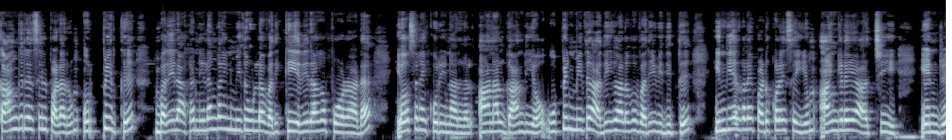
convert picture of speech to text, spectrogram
காங்கிரஸில் பலரும் உற்பிற்கு பதிலாக நிலங்களின் மீது உள்ள வரிக்கு எதிராக போராட யோசனை கூறினார்கள். ஆனால் காந்தியோ உப்பின் மீது அதிக அளவு வரி விதித்து இந்தியர்களை படுகொலை செய்யும் ஆங்கிலேய ஆட்சி என்று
